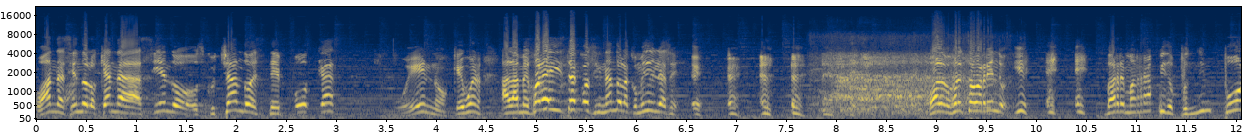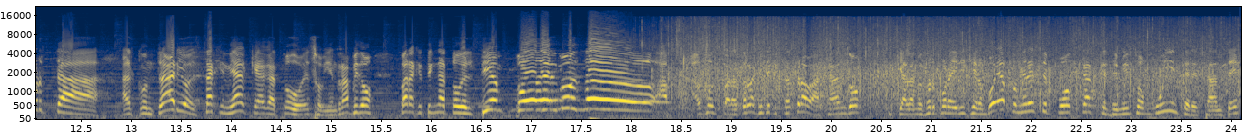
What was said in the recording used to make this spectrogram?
o anda haciendo lo que anda haciendo, escuchando este podcast, bueno, qué bueno. A lo mejor ahí está cocinando la comida y le hace. Eh, eh, eh, eh, O a lo mejor está barriendo y eh, eh, barre más rápido. Pues no importa. Al contrario, está genial que haga todo eso bien rápido para que tenga todo el tiempo del mundo. Aplausos para toda la gente que está trabajando y que a lo mejor por ahí dijeron: Voy a poner este podcast que se me hizo muy interesante.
